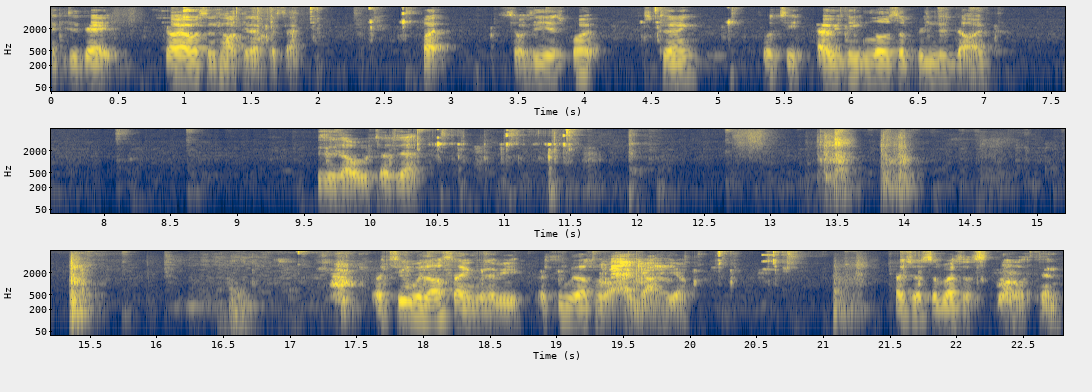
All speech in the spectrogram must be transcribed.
And today, sorry I wasn't talking there for a second. But, so see this part? It's turning. Let's see, everything glows up in the dark. This is always does that. Let's see what else I'm gonna be. Let's see what else I got here. Let's just a rest of skeleton.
